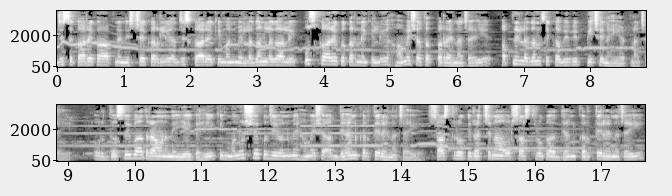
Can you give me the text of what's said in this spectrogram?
जिस कार्य का आपने निश्चय कर लिया, जिस कार्य की मन में लगन लगा ली, उस कार्य को करने के लिए हमेशा तत्पर रहना चाहिए। अपनी लगन से कभी भी पीछे नहीं हटना चाहिए। और दसवीं बात रावण ने यह कही कि मनुष्य को जीवन में हमेशा अध्ययन करते रहना चाहिए। शास्त्रों की रचना और शास्त्रों का अध्ययन करते रहना चाहिए।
